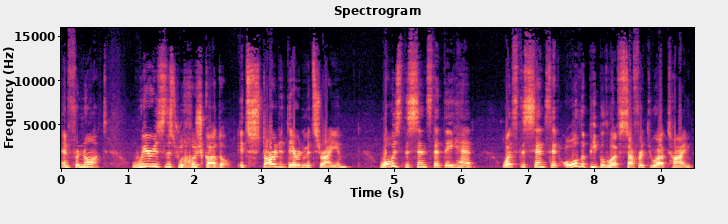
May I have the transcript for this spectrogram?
and for naught. Where is this Ruchush Gadol? It started there in Mitzrayim. What was the sense that they had? What's the sense that all the people who have suffered throughout time,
